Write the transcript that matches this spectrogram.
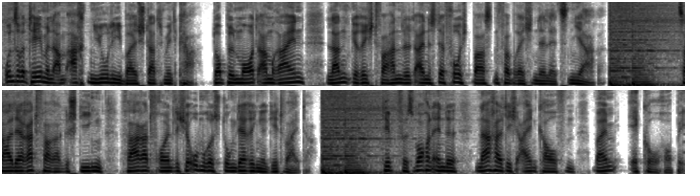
Unsere Themen am 8. Juli bei Stadt mit K. Doppelmord am Rhein. Landgericht verhandelt eines der furchtbarsten Verbrechen der letzten Jahre. Zahl der Radfahrer gestiegen, fahrradfreundliche Umrüstung der Ringe geht weiter. Tipp fürs Wochenende, nachhaltig einkaufen beim Eco-Hopping.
